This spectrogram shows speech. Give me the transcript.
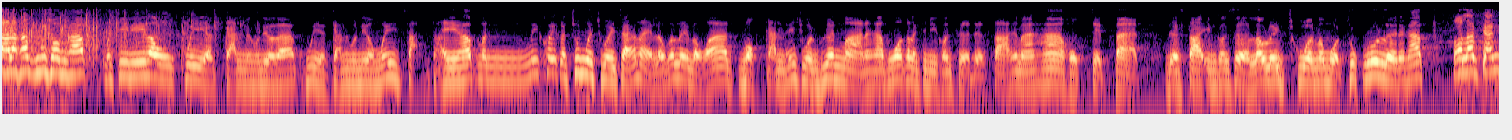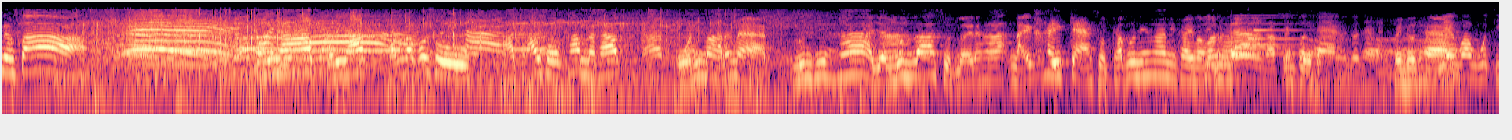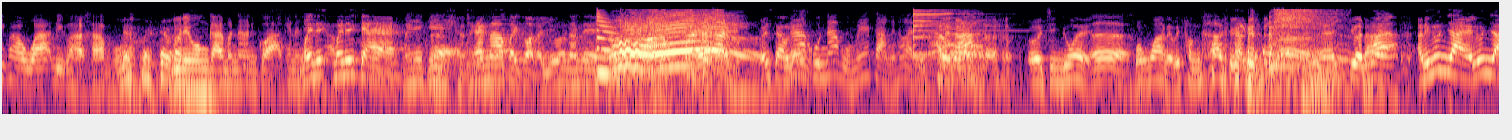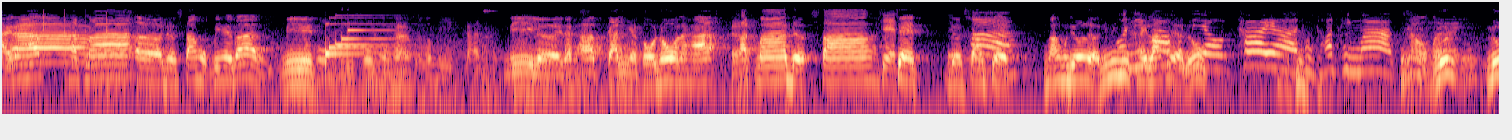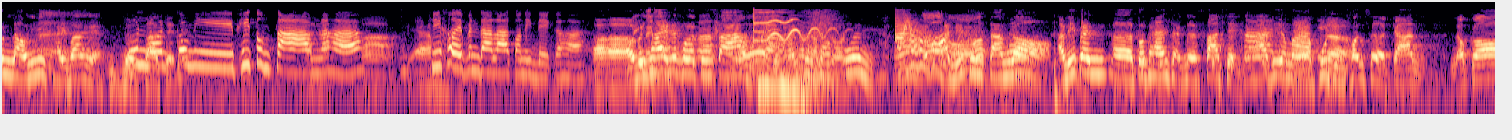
ลาแล้วครับคุณผู้ชมครับ เมื่อกี้นี้เราคุยกับกันเป็นคนเดียวแล้ว คุยกับกันคนเดียวไม่สะใจครับ มันไม่ค่อยกระชุ่มกระชวยใจเท่าไหร่เราก็เลยแบบว่าบอกกันให้ชวนเพื่อนมานะครับเพราะว่ากำลังจะมีคอนเสิร์ตเดอะสตาร์ใช่ไหมห้าหกเจ็ดแปดเดอะสตาร์อินคอนเสิร์ตเราเลยชวนมาหมดทุกรุ่นเลยนะครับต้อนรับแก๊งเดอะสตาร์สวัสดีครับสวัสดีครับขอต้อนรับเข้าสู่หาเช้าโชว์ค่ำนะครับ โอ้นี่มาตั้งแต่รุ่นที่ 5 ยันรุ่นล่าสุดเลยนะฮะ ไหนใครแก่สุดครับรุ่นที่ 5 มีใครมาบ้างรุ่นฮะหน้าครับ เป็นตัวแทน เป็นตัวแทน เป็นตัวแทน เรียกว่าวุฒิภาวะดีกว่าครับผม เรียกว่า อยู่ในวงการมานานกว่าแค่นั้นไม่ได้เองครับ ไม่ได้แก่ไม่ได้แก่ แค่หน้าไปก่อนอายุเท่านั้นเองโอ้ย เฮ้ยแซวหเล่น้านคุณหน้าผมไม่ได้ต่างกันเท่าไหร่เลยนะ เลยนะ เออจริงด้วยเออว่างๆเดี๋ยวไปทำหน้ากันเออชวนด้วยนะ อันนี้รุ่นใหญ่รุ่นใหญ่นะครับครับถัดมาเอ่อเดอะสตาร์หกมีใครบ้าง มี ผมมีผมครับแล้วก็มีกัน นี่เลยนะครับ กันกับโตโน่นะฮะถัดมาเดอะสตาร์เจ็ด เจ็ดเดอะสตาร์เจ็ดมาคนเดียวเลยเหรอนี่ไม่มีใครรักเลยเหรอลูก วันนี้มาคนดีวใช่ค่ะ ถูกทอดทิ้งมากเหงาไหมรุ่นรุ่นเรานี่มีใครบ้างเนี่ยเดอะรุ่นสตาโน้ร์นเจ็ดก็มีพี่ตุ้มตามนะคะ อ่าที่เคยเป็นดาราตอนเด็กๆอะค่ะเออเออไม่ใช่นะคนละตูมตามอันนี้ตูมตามอ้วนอันนี้ตูมตามหล่ออันนี้เป็นเอ่อตัวแทนจากเดอะสตาร์เจ็ดนะฮะที่จะมาพูดถึงคอนเสิร์ตกัน แล้วก็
